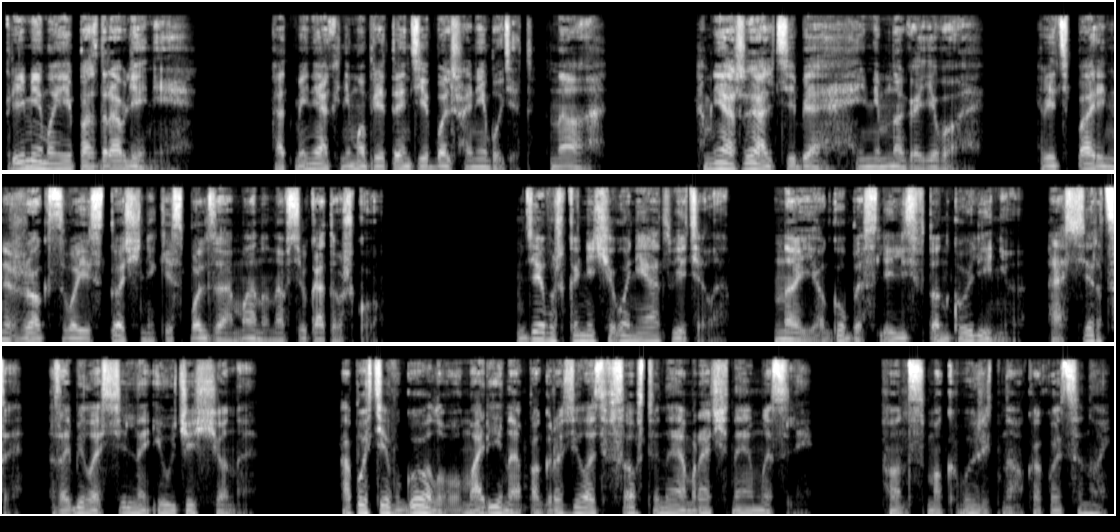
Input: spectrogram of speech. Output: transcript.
Прими мои поздравления. От меня к нему претензий больше не будет, но... Мне жаль тебя и немного его. Ведь парень сжег свой источник, используя ману на всю катушку. Девушка ничего не ответила, но ее губы слились в тонкую линию, а сердце забилось сильно и учащенно. Опустив голову, Марина погрузилась в собственные мрачные мысли. Он смог выжить, но какой ценой?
